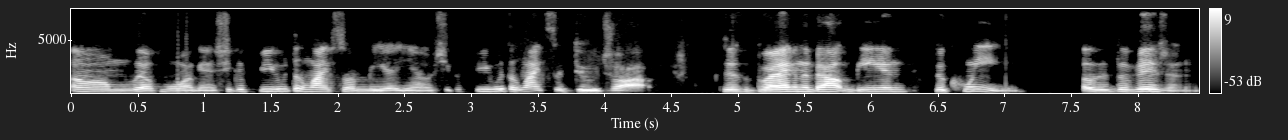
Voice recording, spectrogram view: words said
um Liv Morgan. She could feud with the likes of Mia Yim. She could feud with the likes of Doudrop. Just bragging about being the queen of the division.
